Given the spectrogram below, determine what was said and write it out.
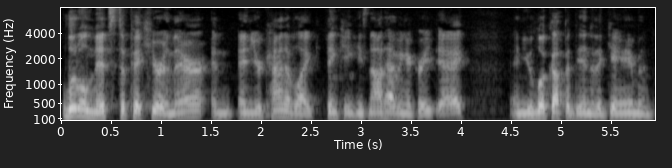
little nits to pick here and there, and and you're kind of like thinking he's not having a great day, and you look up at the end of the game and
